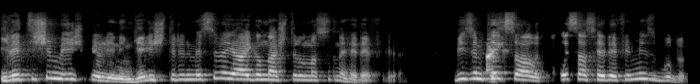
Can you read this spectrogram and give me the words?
İletişim ve işbirliğinin geliştirilmesi ve yaygınlaştırılmasını hedefliyor. Bizim tek sağlık esas hedefimiz budur.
